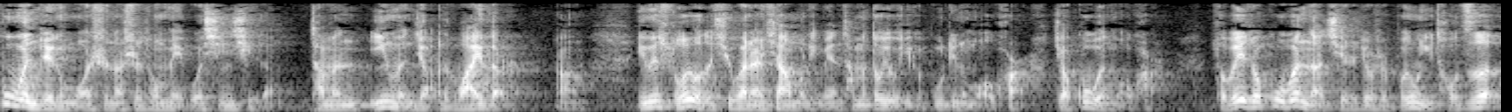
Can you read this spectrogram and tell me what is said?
顾问这个模式呢是从美国兴起的，他们英文叫 advisor 啊，因为所有的区块链项目里面，他们都有一个固定的模块叫顾问模块。所谓说顾问呢，其实就是不用你投资，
